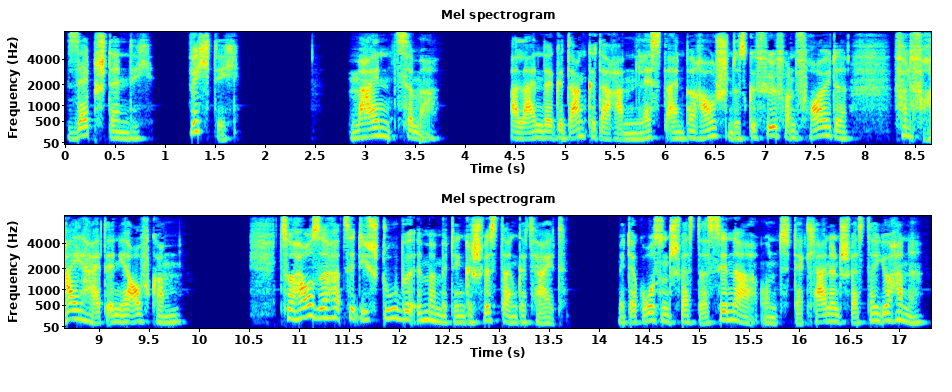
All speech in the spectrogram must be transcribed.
selbstständig, wichtig. Mein Zimmer. Allein der Gedanke daran lässt ein berauschendes Gefühl von Freude, von Freiheit in ihr aufkommen. Zu Hause hat sie die Stube immer mit den Geschwistern geteilt, mit der großen Schwester Sinna und der kleinen Schwester Johanne.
